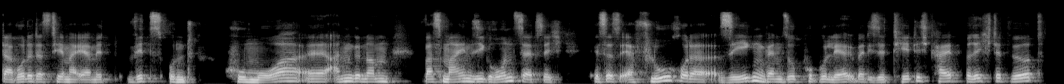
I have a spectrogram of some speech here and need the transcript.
Da wurde das Thema eher mit Witz und Humor äh, angenommen. Was meinen Sie grundsätzlich? Ist es eher Fluch oder Segen, wenn so populär über diese Tätigkeit berichtet wird?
